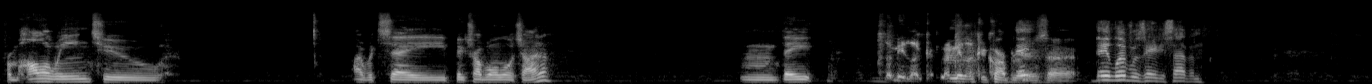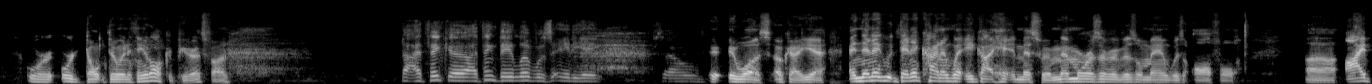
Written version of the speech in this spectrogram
from Halloween to I would say Big Trouble in Little China. Mm, they let me look. Let me look at Carpenter's uh, They Live was 87. or or don't do anything at all. Computer, that's fine. No, I think uh, I think They Live was 88. So It, it was okay, yeah, and then it then it kind of went. It got hit and miss with Memoirs of a Invisible Man was awful. Uh, I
